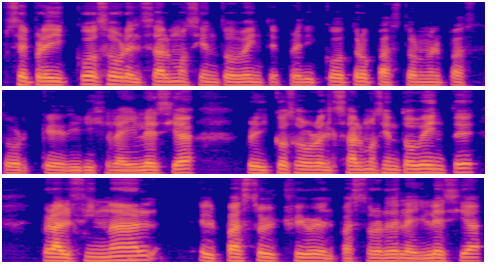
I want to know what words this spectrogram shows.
se predicó sobre el Salmo 120, predicó otro pastor, no el pastor que dirige la iglesia, predicó sobre el Salmo 120, pero al final el pastor Trigger, el pastor de la iglesia,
